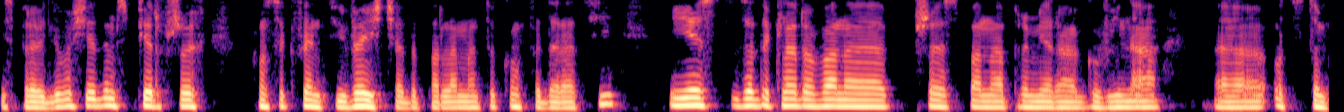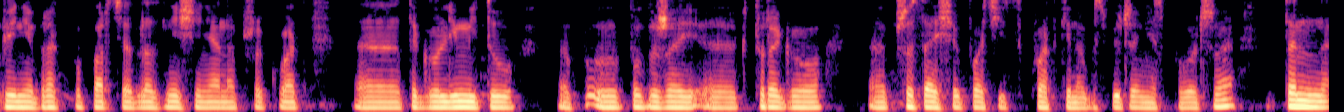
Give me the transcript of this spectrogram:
i Sprawiedliwość. Jednym z pierwszych konsekwencji wejścia do Parlamentu Konfederacji jest zadeklarowane przez pana premiera Gowina E, odstąpienie, brak poparcia dla zniesienia na przykład e, tego limitu, e, powyżej którego przestaje się płacić składki na ubezpieczenie społeczne. Ten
